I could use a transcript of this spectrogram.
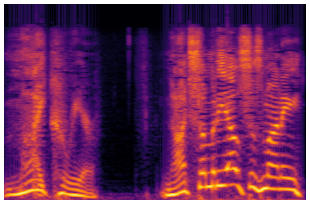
My career, not somebody else's money,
